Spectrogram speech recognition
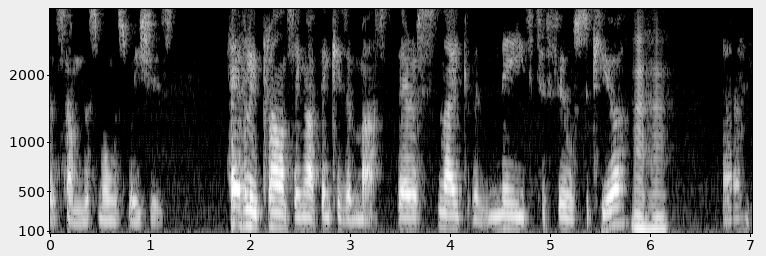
at some of the smaller species, heavily planting, I think, is a must. They're a snake that needs to feel secure. hmm Um,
